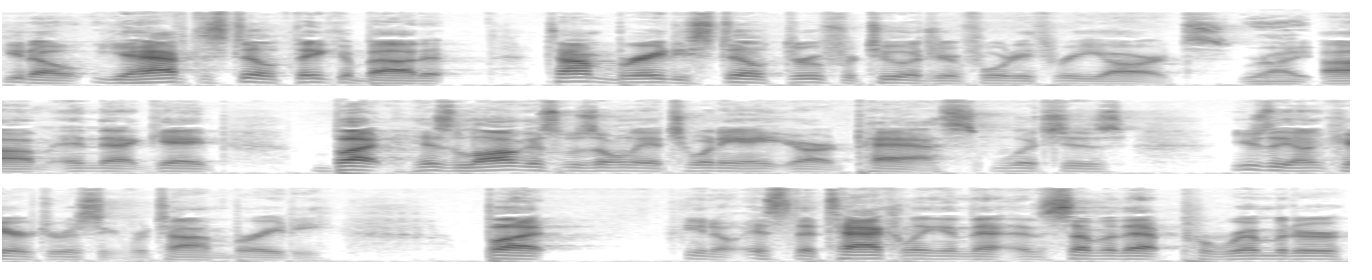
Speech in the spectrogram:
you know, you have to still think about it. Tom Brady still threw for 243 yards Right. um, in that game, but his longest was only a 28 yard pass, which is usually uncharacteristic for Tom Brady. But you know, it's the tackling and that and some of that perimeter,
